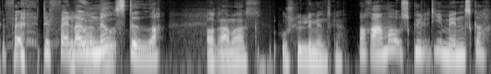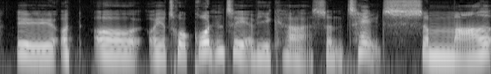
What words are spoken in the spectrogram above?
det, fal- det falder falder jo ned ned. steder. Og rammer uskyldige mennesker. Og rammer uskyldige mennesker. Øh, og, og, og jeg tror, grunden til, at vi ikke har sådan talt så meget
